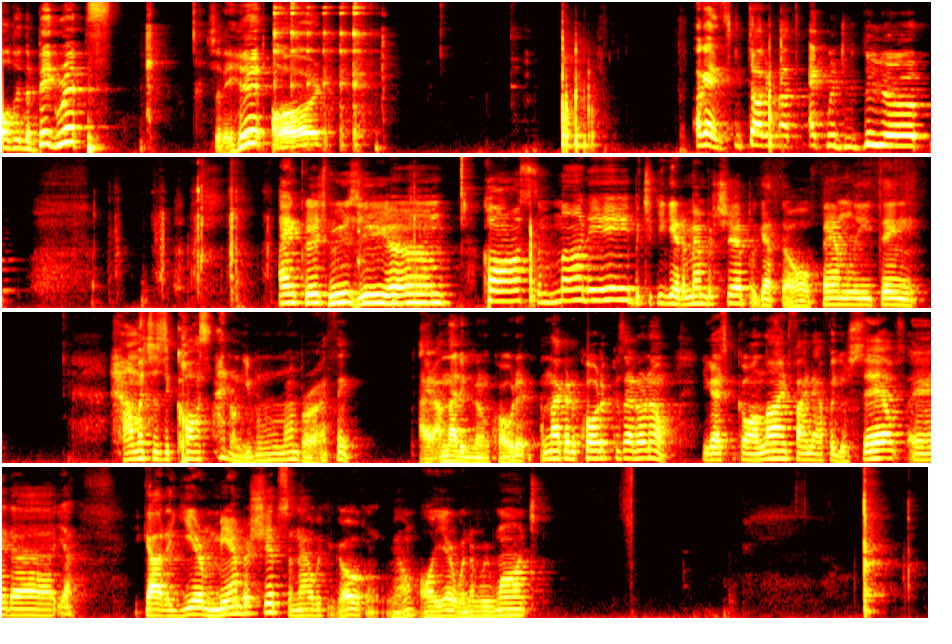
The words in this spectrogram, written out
Holding the big rips. So they hit hard. Okay, let's keep talking about the Anchorage Museum. Anchorage Museum costs some money, but you can get a membership. We got the whole family thing. How much does it cost? I don't even remember. I think I, am not even gonna quote it. I'm not gonna quote it because I don't know. You guys can go online, find out for yourselves, and uh, yeah, you got a year membership, so now we can go, you know, all year whenever we want.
